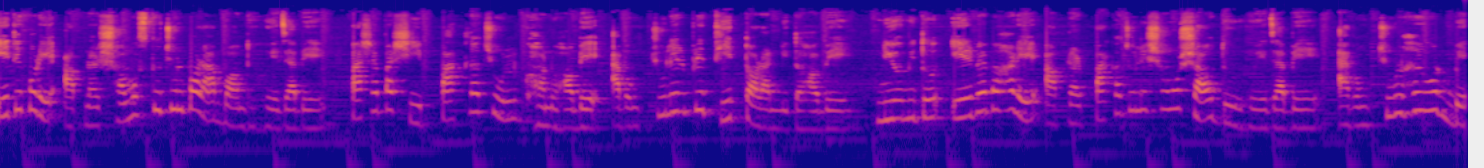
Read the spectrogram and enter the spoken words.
এতে করে আপনার সমস্ত চুল পড়া বন্ধ হয়ে যাবে। পাশাপাশি পাতলা চুল ঘন হবে এবং চুলের বৃদ্ধি ত্বরান্বিত হবে। নিয়মিত এর ব্যবহারে আপনার পাকা চুলের সমস্যাও দূর হয়ে যাবে এবং চুল হয়ে উঠবে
